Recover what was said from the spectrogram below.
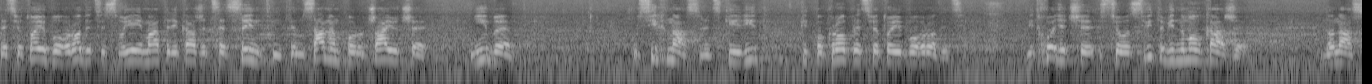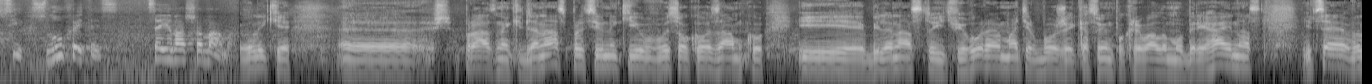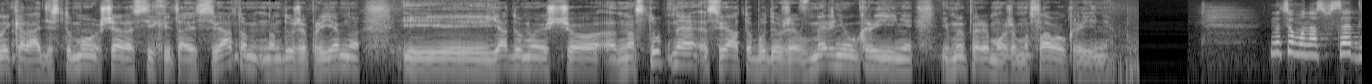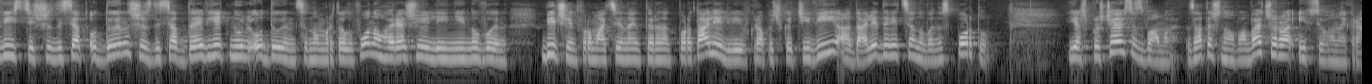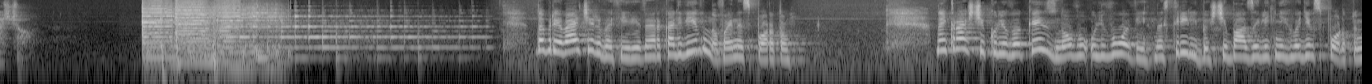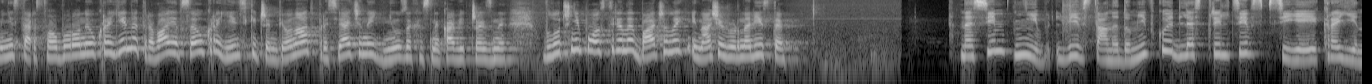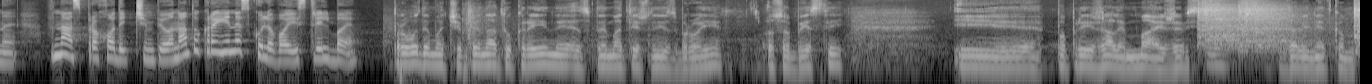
Пресвятої Богородиці своєї матері каже, це син твій, тим самим поручаючи, ніби усіх нас, людський рід, під покров Пресвятої Богородиці. Відходячи з цього світу, він немов каже до нас всіх: слухайтесь, це є ваша мама. Великі е, праздники для нас, працівників високого замку. І біля нас стоїть фігура Матір Божа, яка своїм покривалом оберігає нас. І це велика радість. Тому ще раз всіх вітаю з святом. Нам дуже приємно. І я думаю, що наступне свято буде вже в мирній Україні, і ми переможемо. Слава Україні! На цьому у нас все 261 69 01. Це номер телефону гарячої лінії новин. Більше інформації на інтернет-порталі lviv.tv, а далі дивіться новини спорту. Я ж прощаюся з вами. Затишного вам вечора і всього найкращого. Добрий вечір. В ефірі ТРК Львів. Новини спорту. Найкращі кульовики знову у Львові. На стрільбищі бази літніх видів спорту Міністерства оборони України триває всеукраїнський чемпіонат, присвячений Дню захисника вітчизни. Влучні постріли бачили і наші журналісти. На сім днів Львів стане домівкою для стрільців з всієї країни. В нас проходить чемпіонат України з кульової стрільби. Проводимо чемпіонат України з пневматичної зброї, особистий. І поприїжджали майже всі за винятком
